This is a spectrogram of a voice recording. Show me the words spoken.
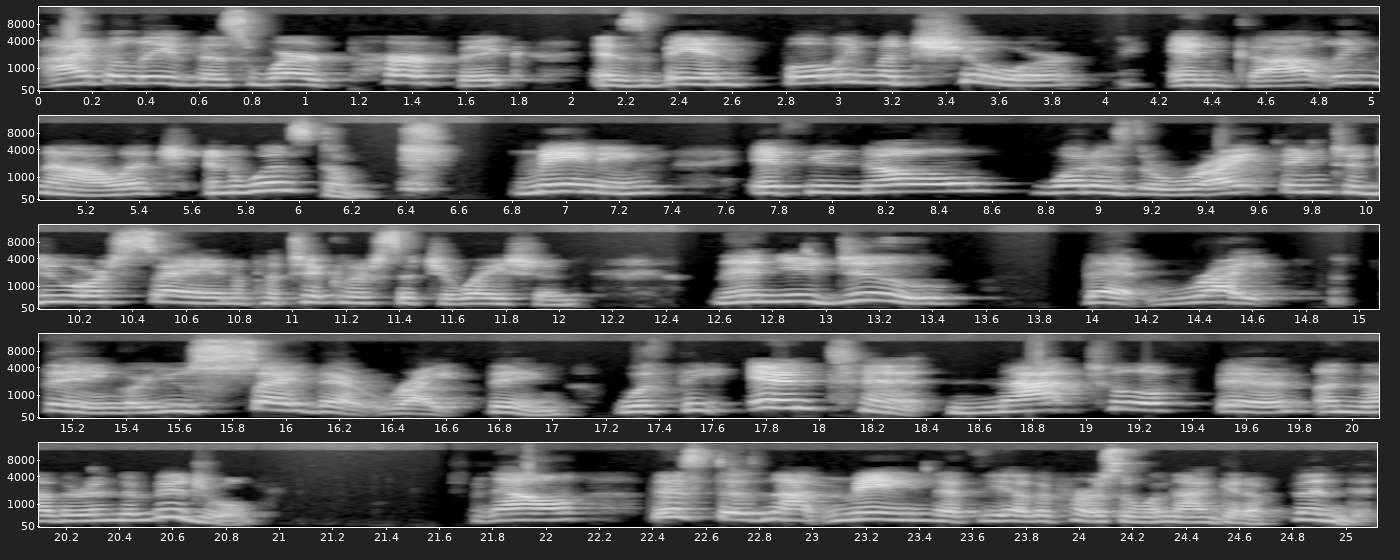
I believe this word perfect is being fully mature in godly knowledge and wisdom. Meaning, if you know what is the right thing to do or say in a particular situation, then you do that right thing or you say that right thing with the intent not to offend another individual. Now, this does not mean that the other person will not get offended.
